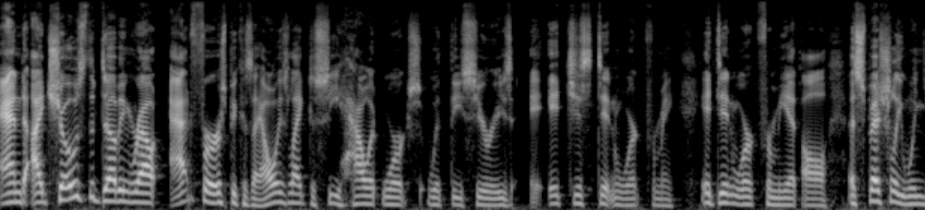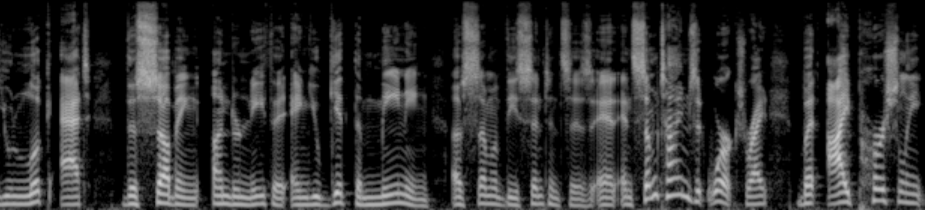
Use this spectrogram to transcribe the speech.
And I chose the dubbing route at first because I always like to see how it works with these series. It just didn't work for me. It didn't work for me at all, especially when you look at the subbing underneath it and you get the meaning of some of these sentences and, and sometimes it works right but i personally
